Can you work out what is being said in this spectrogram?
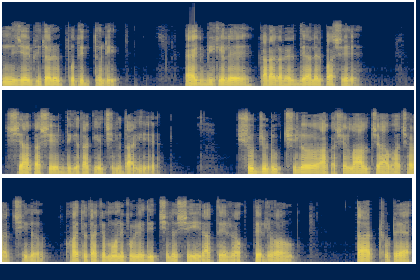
নিজের ভিতরের প্রতিধ্বনি। এক বিকেলে কারাগারের দেয়ালের পাশে সে আকাশের দিকে তাকিয়েছিল, দাঁড়িয়ে। সূর্য ডুবছিল, আকাশে লালচে আভা ছড়াচ্ছিল। হয়তো তাকে মনে করিয়ে দিচ্ছিল সেই রাতের রক্তের রং। তার ঠোঁটে এক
